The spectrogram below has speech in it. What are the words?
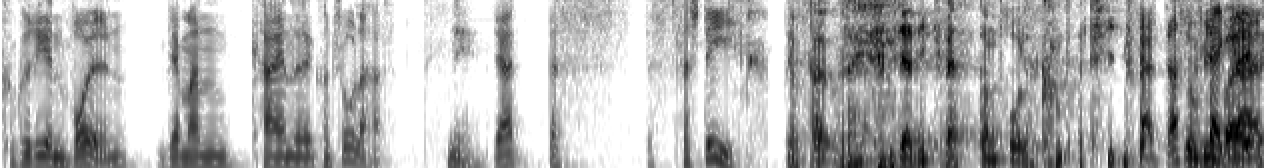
konkurrieren wollen, wenn man keine Controller hat. Nee. Ja, das, das verstehe ich. Deshalb. Vielleicht sind ja die Quest-Controller kompatibel. Ja, das so wie bei, geil.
